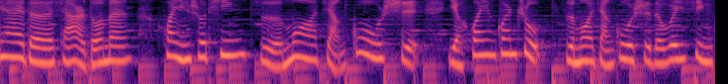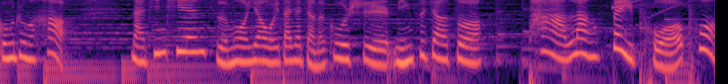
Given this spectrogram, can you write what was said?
亲爱的小耳朵们，欢迎收听子墨讲故事，也欢迎关注子墨讲故事的微信公众号。那今天子墨要为大家讲的故事名字叫做《怕浪费婆婆》。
